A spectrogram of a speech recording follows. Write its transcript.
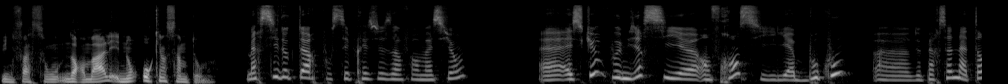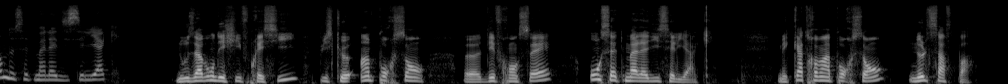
d'une façon normale et n'ont aucun symptôme. Merci docteur pour ces précieuses informations. Euh, est-ce que vous pouvez me dire si euh, en France il y a beaucoup euh, de personnes atteintes de cette maladie cœliaque? Nous avons des chiffres précis puisque 1% des Français ont cette maladie cœliaque. Mais 80% ne le savent pas.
